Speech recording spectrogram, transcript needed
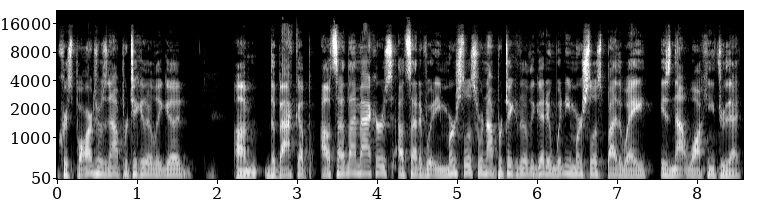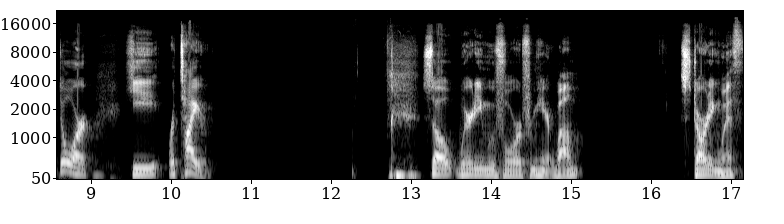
Krys Barnes was not particularly good. Um, the backup outside linebackers outside of Whitney Mercilus were not particularly good. And Whitney Mercilus, by the way, is not walking through that door. He retired. So, where do you move forward from here? Well, starting with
